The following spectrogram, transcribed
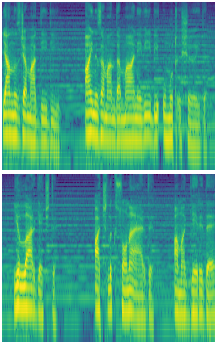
yalnızca maddi değil, aynı zamanda manevi bir umut ışığıydı. Yıllar geçti. Açlık sona erdi ama geride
